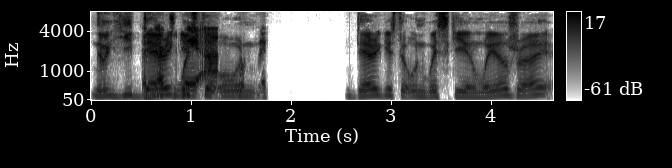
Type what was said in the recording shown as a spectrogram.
No, he Derek used to I own Derek used to own Whiskey and Wares, right?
